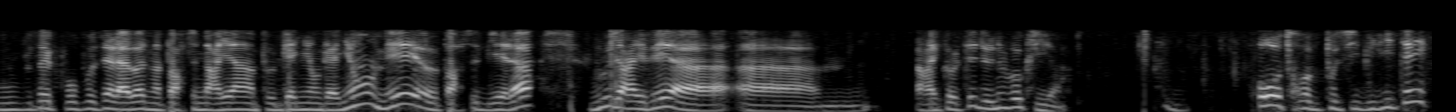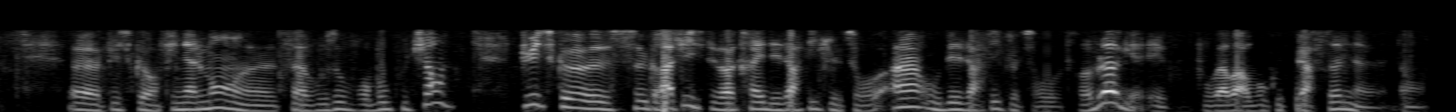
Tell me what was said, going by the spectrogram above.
vous, avez proposé à la base un partenariat un peu gagnant-gagnant, mais euh, par ce biais-là, vous arrivez à récolter de nouveaux clients. Autre possibilité, euh, puisque finalement euh, ça vous ouvre beaucoup de champs, puisque ce graphiste va créer des articles sur un ou des articles sur votre blog, et vous pouvez avoir beaucoup de personnes dans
